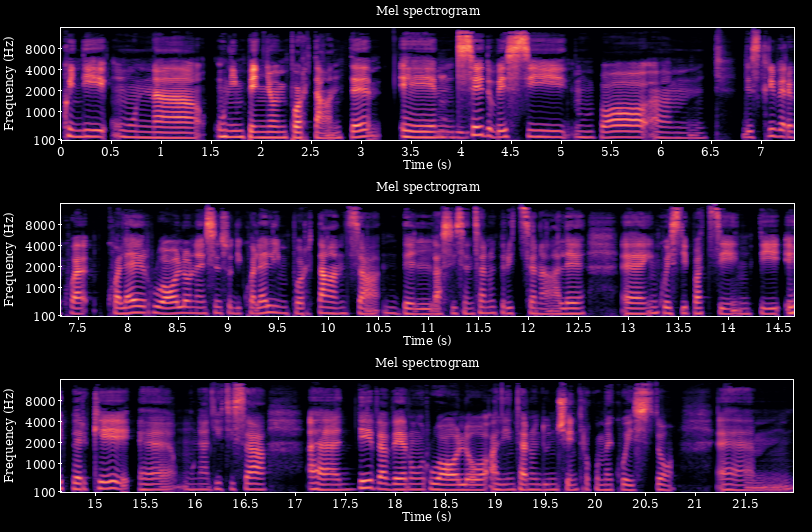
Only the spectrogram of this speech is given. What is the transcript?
Quindi un, uh, un impegno importante. E mm-hmm. se dovessi un po' um, descrivere qua, qual è il ruolo, nel senso di qual è l'importanza dell'assistenza nutrizionale eh, in questi pazienti e perché eh, una dietista eh, deve avere un ruolo all'interno di un centro come questo, ehm,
